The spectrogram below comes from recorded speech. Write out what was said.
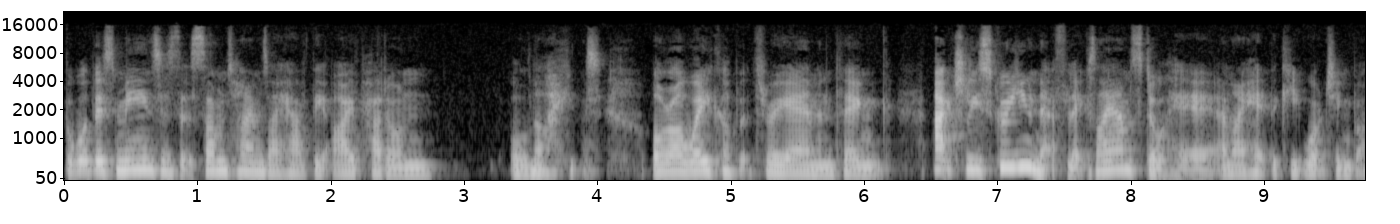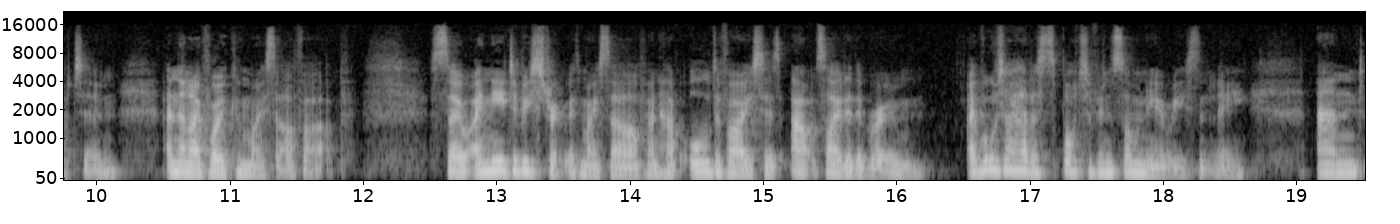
But what this means is that sometimes I have the iPad on all night, or I'll wake up at 3 am and think, actually, screw you, Netflix, I am still here, and I hit the keep watching button, and then I've woken myself up. So I need to be strict with myself and have all devices outside of the room I've also had a spot of insomnia recently, and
